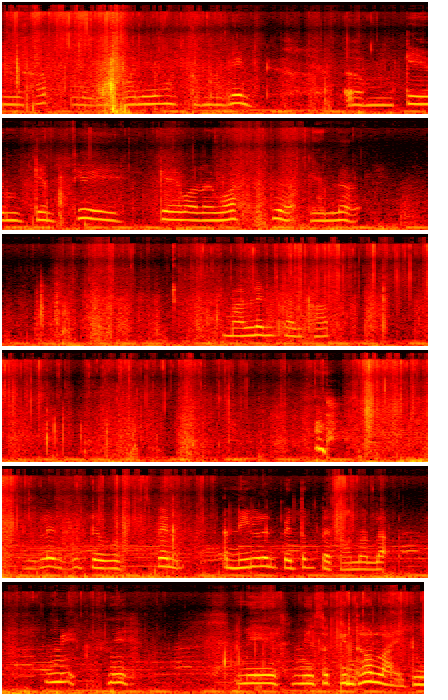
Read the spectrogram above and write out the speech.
ดีครับวันนี้ก็มาเล่นเอ่มเกมเกมที่เกมอะไรวะเนี่ยเกมเนี่ยมาเล่นกันครับเล่นให้เจอเล่นอันนี้เล่นเป็นตั้งแต่ตอนนั้นละนี่นี่มีมีสกินเท่าไหร่ดู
